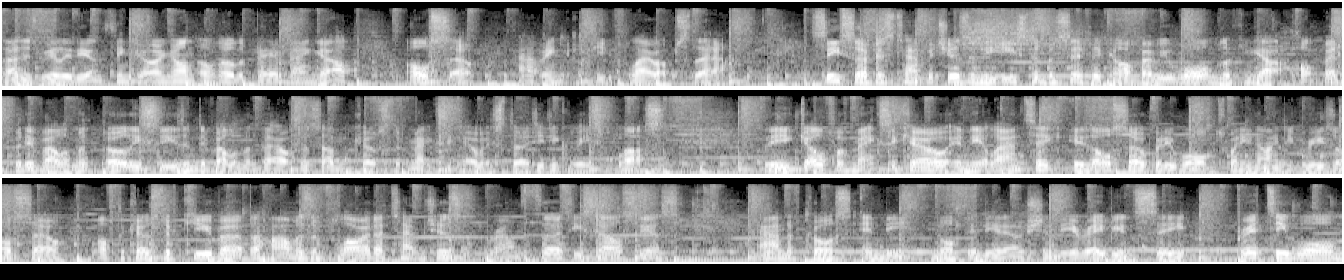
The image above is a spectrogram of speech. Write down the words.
that is really the only thing going on, although the Bay of Bengal also having a few flare-ups there. Sea surface temperatures in the eastern Pacific are very warm, looking at hotbed for development, early season development there off the southern coast of Mexico, it's 30 degrees plus. The Gulf of Mexico in the Atlantic is also pretty warm, 29 degrees or so. Off the coast of Cuba, Bahamas and Florida, temperatures around 30 Celsius and of course in the North Indian Ocean, the Arabian Sea, pretty warm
